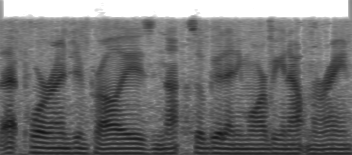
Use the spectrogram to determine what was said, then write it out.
that poor engine probably is not so good anymore being out in the rain.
